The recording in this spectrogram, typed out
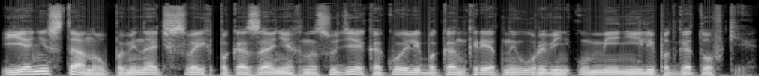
Я не стану упоминать в своих показаниях на суде какой-либо конкретный уровень умений или подготовки.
